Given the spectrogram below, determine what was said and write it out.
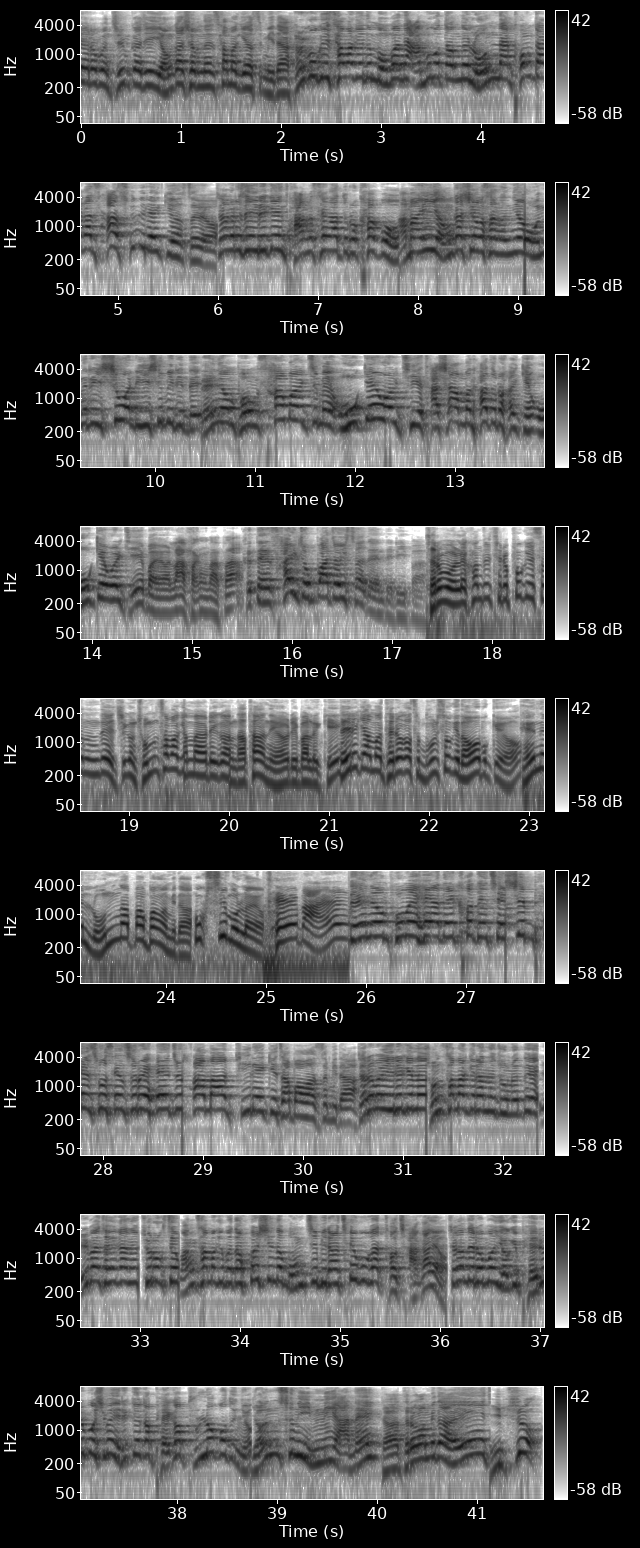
여러분 지금까지 연가시 없는 사마귀였습니다. 결국 이 사마귀에는 몸 안에 아무것도 없는 론나 건강한 사순이를 끼웠어요. 자 그래서 이렇게 방생하도록 하고 아마 이 연가시 영상은요 오늘이 10월 20일인데 내년 봄 3월쯤에 5개월 뒤에 다시 한번 하도록 할게요. 5개월 뒤에 봐요. 라상라상 그때 살 좀 빠져 있어야 되는데 리바 자 여러분 원래 컨텐츠를 포기했었는데 지금 존 사마귀 한 마리가 나타나네요 리발르키 네, 이렇게 한번 들어가서 물속에 넣어볼게요. 배는 론나 빵빵합니다. 혹시 몰라요. 제발. 내년 봄에 해야 될 컨텐츠 심폐소생술을 해줄 사마귀 기레기 잡아왔습니다. 자, 여러분 이렇게는 존사마귀라는 종류인데 일반 저희가 하는 초록색 왕사막이보다 훨씬 더 몸집이랑 체구가 더 작아요. 자 근데 여러분 여기 배를 보시면 이렇게가 배가 불렀거든요. 연순이 있니 안에? 자 들어갑니다. 이 입수!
